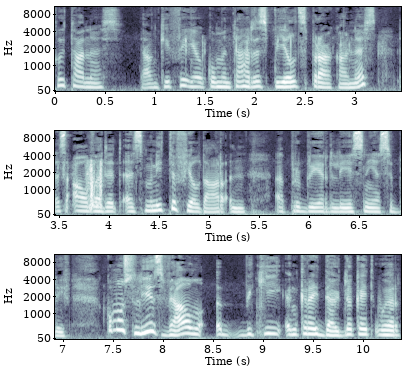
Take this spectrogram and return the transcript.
Goed Hannes, dankie vir jou kommentaar. Dis beeldspraak Hannes. Dis al wat dit is. Moenie te veel daarin uh, probeer lees nie asseblief. Kom ons lees wel 'n bietjie in kry duidelikheid oor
